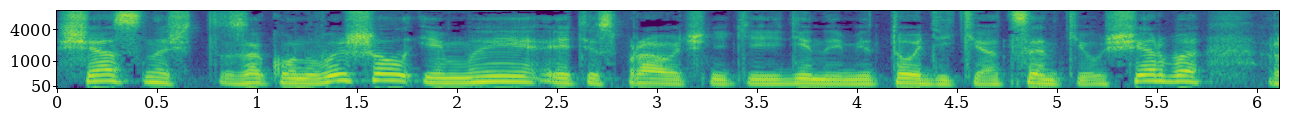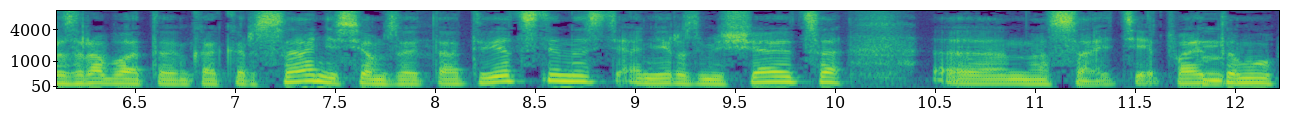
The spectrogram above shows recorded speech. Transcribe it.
Сейчас, значит, закон он вышел, и мы эти справочники единой методики оценки ущерба разрабатываем как РСА, несем за это ответственность, они размещаются э, на сайте. Поэтому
